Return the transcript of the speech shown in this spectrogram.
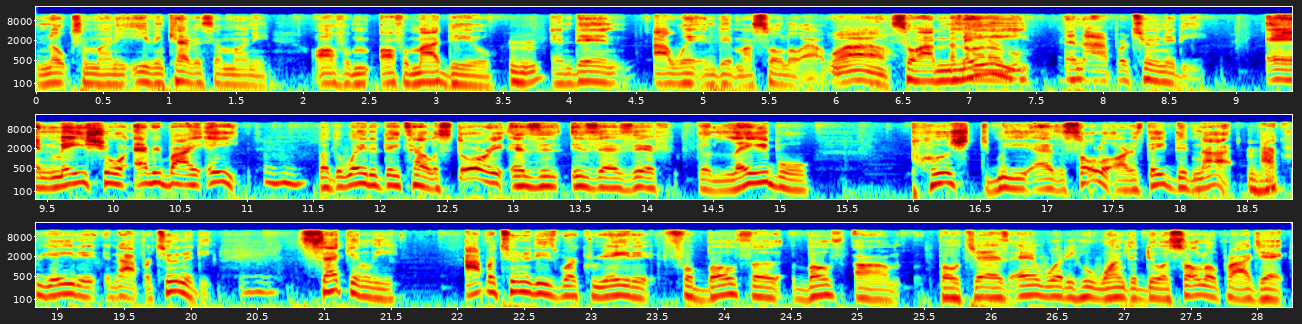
Noke some money, even Kevin some money off of off of my deal, mm-hmm. and then I went and did my solo album. Wow. So I That's made honorable. an opportunity and made sure everybody ate. Mm-hmm. But the way that they tell a story is is as if the label pushed me as a solo artist. They did not. I created an opportunity. Secondly, opportunities were created for both uh, both um, both Jazz and Woody who wanted to do a solo project,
